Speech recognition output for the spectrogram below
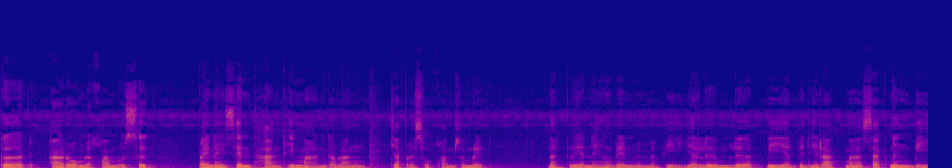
เกิดอารมณ์และความรู้สึกไปในเส้นทางที่มารกำลังจะประสบความสำเร็จ นักเรียนในห้องเรียนเอ็มพีอย่าลืมเลือกบีอันเป็นที่รักมาสักหนึ่งบี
